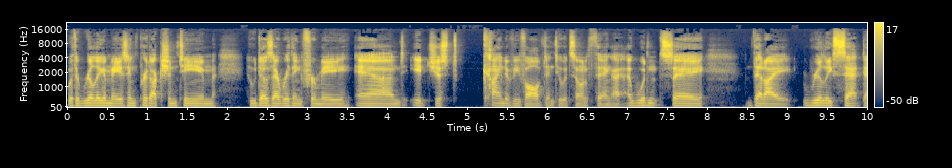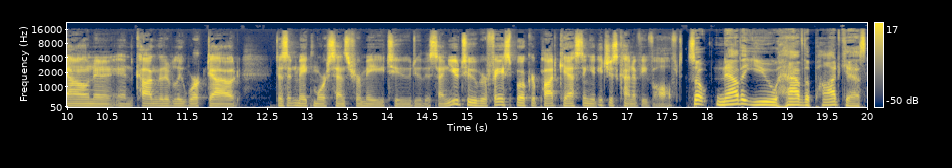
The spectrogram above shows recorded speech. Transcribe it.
with a really amazing production team who does everything for me and it just kind of evolved into its own thing. I, I wouldn't say that I really sat down and, and cognitively worked out does it make more sense for me to do this on YouTube or Facebook or podcasting? It, it just kind of evolved. So now that you have the podcast,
